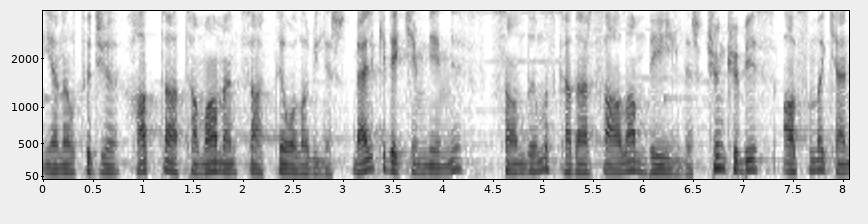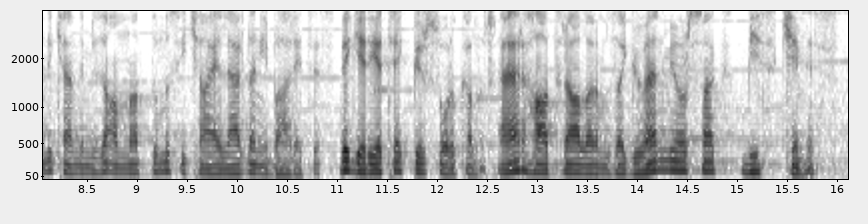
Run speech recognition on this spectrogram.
yanıltıcı, hatta tamamen sahte olabilir. Belki de kimliğimiz sandığımız kadar sağlam değildir. Çünkü biz aslında kendi kendimize anlattığımız hikayelerden ibaretiz. Ve geriye tek bir soru kalır. Eğer hatıralarımıza güvenmiyorsak biz kimiz?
